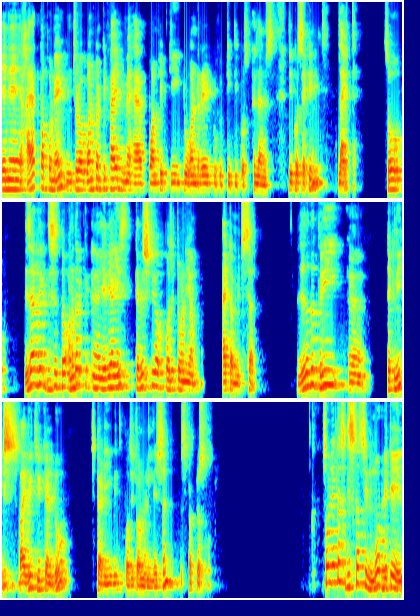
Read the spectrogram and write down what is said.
in a higher component instead of 125 you may have 150 200 250 picos picosecond lifetime so these are the this is the another uh, area is chemistry of positronium atom itself. These are the three uh, techniques by which you can do study with positron annihilation spectroscopy so let us discuss in more detail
